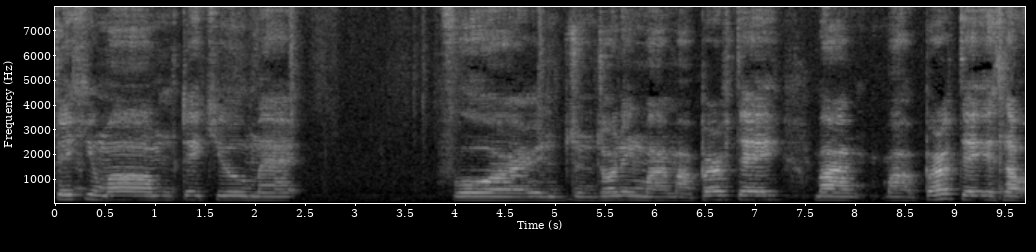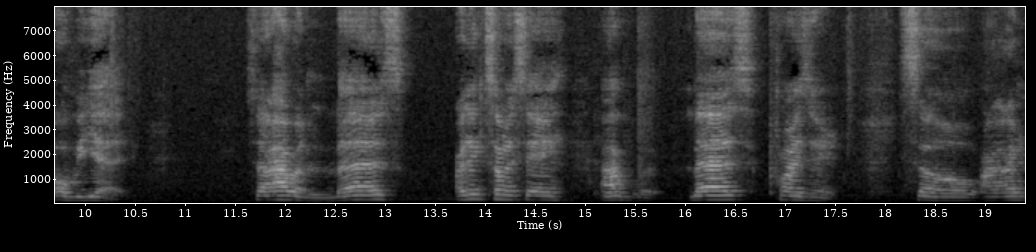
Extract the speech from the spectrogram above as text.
thank you, mom. Thank you, Matt, for joining my my birthday. My my birthday is not over yet. So I have a last. I think someone's saying I have a last present. So I'm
